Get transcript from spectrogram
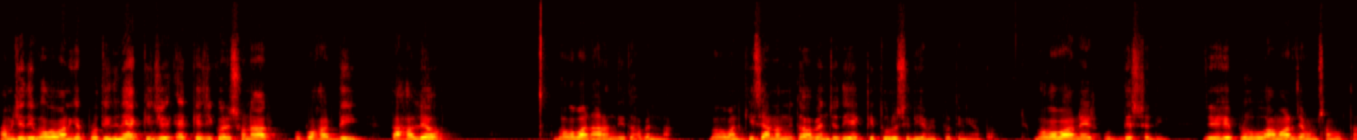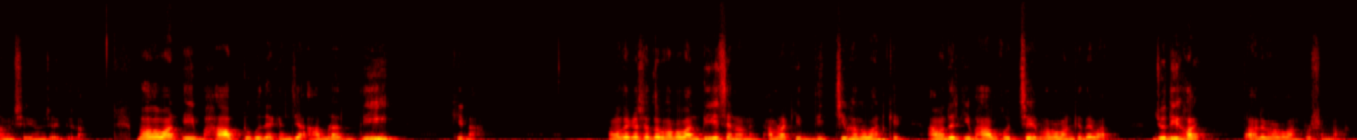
আমি যদি ভগবানকে প্রতিদিন এক কেজি এক কেজি করে সোনার উপহার দিই, তাহলেও ভগবান আনন্দিত হবেন না। ভগবান কিসে আনন্দিত হবেন? যদি একটি তুলসী দিই আমি প্রতিনিয়ত। ভগবানের উদ্দেশ্যে দিই যে, হে প্রভু, আমার যেমন সামর্থ্য, আমি সেই অনুযায়ী দিলাম। ভগবান এই ভাবটুকু দেখেন যে, আমরা দিই কি না? আমাদের কাছে তো ভগবান দিয়েছেন অনেক। আমরা কি দিচ্ছি ভগবানকে? আমাদের কি ভাব হচ্ছে ভগবানকে দেওয়ার? যদি হয়, তাহলে ভগবান প্রসন্ন হন।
